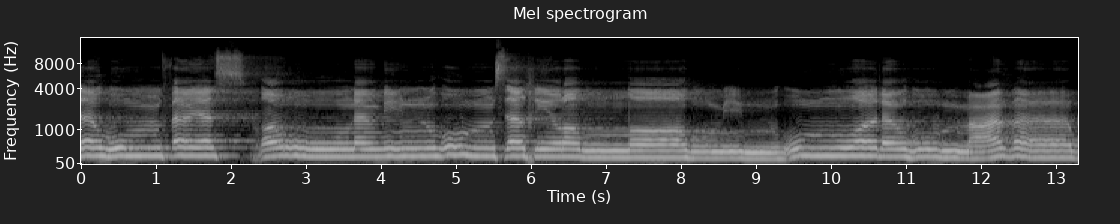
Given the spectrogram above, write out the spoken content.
جهدهم فيسخرون منهم سخر الله منهم ولهم عذاب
